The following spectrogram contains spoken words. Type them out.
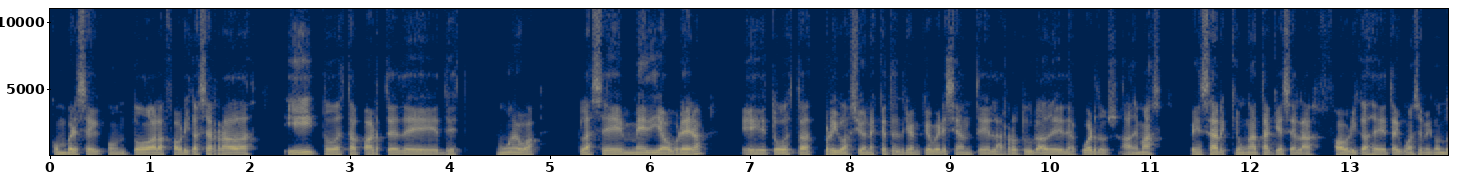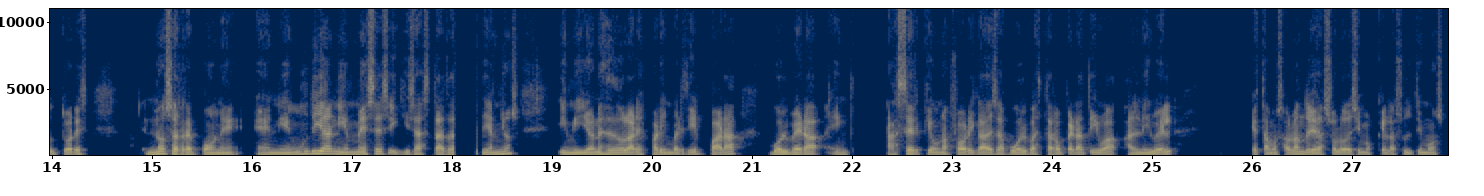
con verse con todas las fábricas cerradas y toda esta parte de, esta nueva clase media obrera, eh, todas estas privaciones que tendrían que verse ante la rotura de, de acuerdos. Además, pensar que un ataque hacia las fábricas de Taiwán semiconductores no se repone ni en un día ni en meses y quizás tardaría años y millones de dólares para invertir para volver a hacer que una fábrica de esas vuelva a estar operativa al nivel que estamos hablando. Ya solo decimos que los últimos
